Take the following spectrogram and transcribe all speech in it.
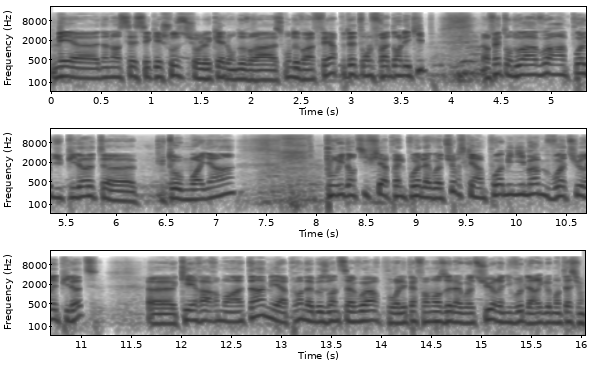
Mais non non, c'est c'est quelque chose sur lequel on devra, ce qu'on devra faire. Peut-être on le fera dans l'équipe. En fait, on doit avoir un poids du pilote euh, plutôt moyen pour identifier après le poids de la voiture, parce qu'il y a un poids minimum voiture et pilote euh, qui est rarement atteint, mais après on a besoin de savoir pour les performances de la voiture et au niveau de la réglementation.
